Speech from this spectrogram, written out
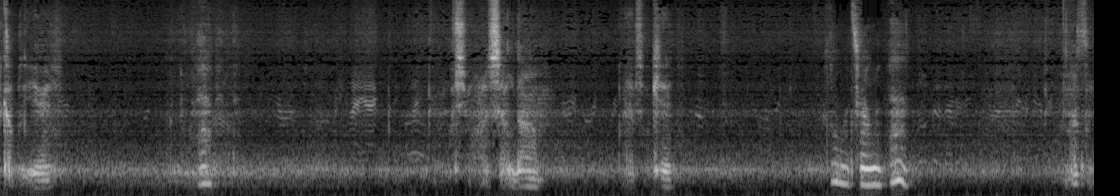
A couple of years. What happened? She wanted to settle down. Have some kid. Well, what's wrong with that? Nothing.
